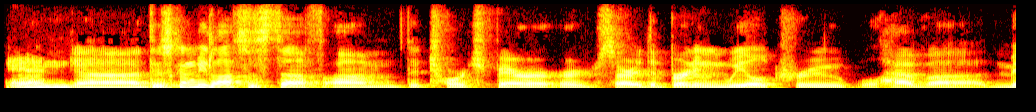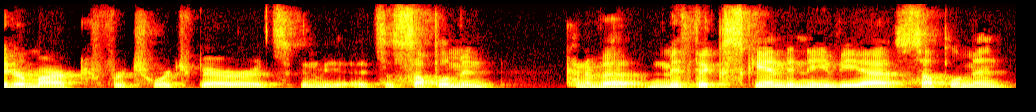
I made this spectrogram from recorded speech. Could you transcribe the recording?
And uh, there's going to be lots of stuff. Um, the Torchbearer, or sorry, the Burning Wheel crew will have a Middarmark for Torchbearer. It's going to be it's a supplement, kind of a Mythic Scandinavia supplement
